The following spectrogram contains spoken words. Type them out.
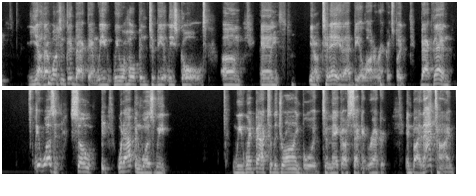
yeah that wasn't good back then we we were hoping to be at least gold um, and least. you know, today that'd be a lot of records, but back then it wasn't. So what happened was we we went back to the drawing board to make our second record. And by that time,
